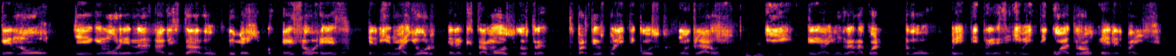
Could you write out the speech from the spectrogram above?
que no llegue Morena al Estado de México. Eso es el bien mayor en el que estamos los tres partidos políticos muy claros y que hay un gran acuerdo 23 y 24 en el país.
